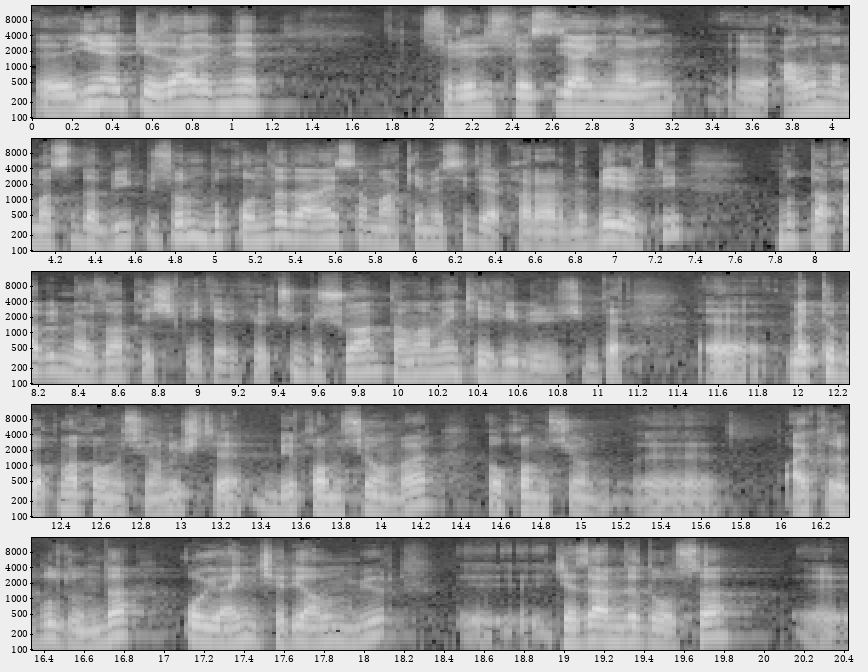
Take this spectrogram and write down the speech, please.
E, yine cezaevine süreli süresiz yayınların e, alınmaması da büyük bir sorun. Bu konuda da Anayasa Mahkemesi de kararında belirtti. Mutlaka bir mevzuat değişikliği gerekiyor. Çünkü şu an tamamen keyfi bir biçimde. E, mektup okuma komisyonu işte bir komisyon var. O komisyon e, aykırı bulduğunda o yayın içeriye alınmıyor. E, cezaevinde de olsa e,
